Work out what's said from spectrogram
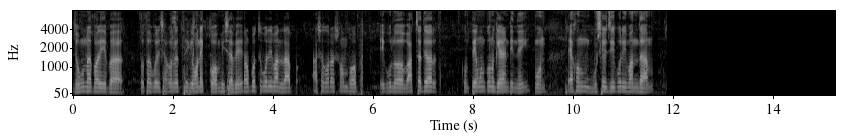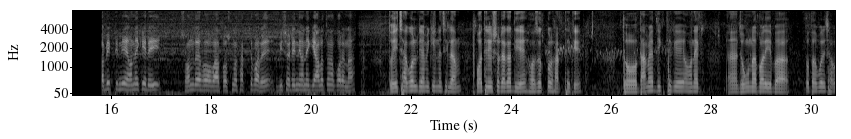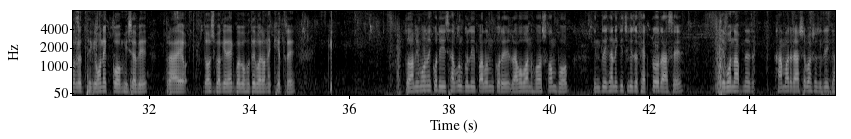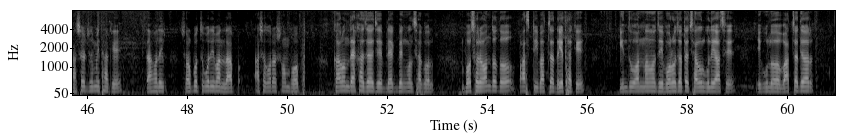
যমুনাপাড়ি বা তোতাপুরি ছাগলের থেকে অনেক কম হিসাবে সর্বোচ্চ পরিমাণ লাভ আশা করা সম্ভব। এগুলো বাচ্চা দেওয়ার কোন- তেমন কোনো গ্যারান্টি নেই। যেমন এখন বুসের যে পরিমাণ দাম টপিকটি নিয়ে অনেকেরই সন্দেহ বা প্রশ্ন থাকতে পারে। বিষয়টি নিয়ে অনেকে আলোচনা করে না। তো এই ছাগলটি আমি কিনেছিলাম পঁয়ত্রিশশো টাকা দিয়ে হজরতপুর হাট থেকে। তো দামের দিক থেকে অনেক যমুনাপাড়ি বা তোতাপুরি ছাগলের থেকে অনেক কম হিসাবে প্রায় দশ ভাগের এক ভাগও হতে পারে অনেক ক্ষেত্রে। তো আমি মনে করি ছাগলগুলি পালন করে লাভবান হওয়া সম্ভব, কিন্তু এখানে কিছু কিছু ফ্যাক্টর আছে। যেমন আপনার খামারের আশেপাশে যদি ঘাসের জমি থাকে, তাহলে সর্বোচ্চ পরিমাণ লাভ আশা করা সম্ভব। কারণ দেখা যায় যে ব্ল্যাক বেঙ্গল ছাগল বছরে অন্তত পাঁচটি বাচ্চা দিয়ে থাকে। কিন্তু অন্যান্য যে বড় জাতের ছাগলগুলি আছে এগুলো বাচ্চা দেওয়ার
